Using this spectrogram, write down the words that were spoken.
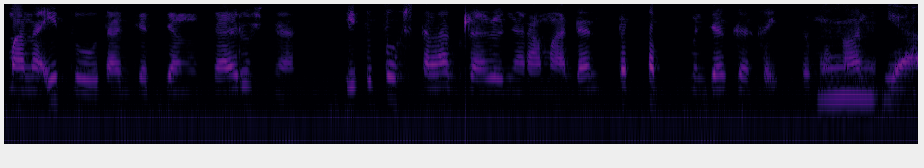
mana itu target yang seharusnya itu tuh setelah berlalunya Ramadan tetap menjaga keistimewaaan Hmm, ya.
